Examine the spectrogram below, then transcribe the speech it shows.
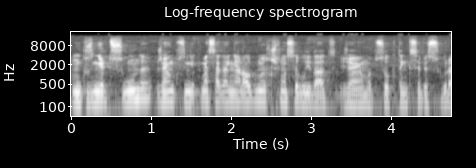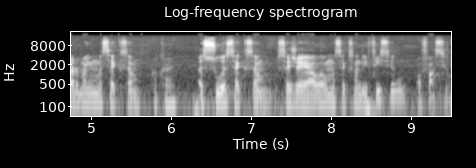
um cozinheiro de segunda já é um cozinheiro que começa a ganhar alguma responsabilidade. Já é uma pessoa que tem que saber segurar bem uma secção, Ok. a sua secção, seja ela uma secção difícil ou fácil.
